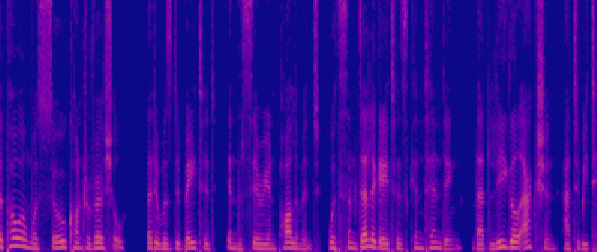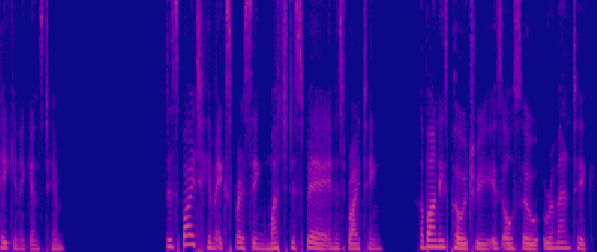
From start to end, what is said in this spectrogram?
The poem was so controversial that it was debated in the Syrian parliament, with some delegators contending that legal action had to be taken against him. Despite him expressing much despair in his writing, Qabbani's poetry is also romantic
